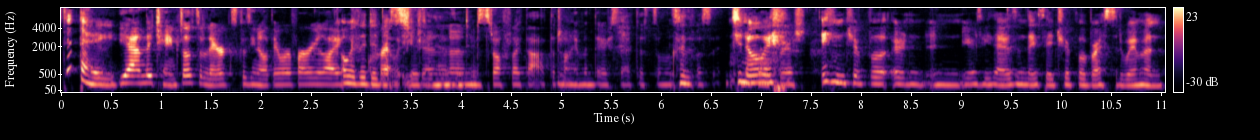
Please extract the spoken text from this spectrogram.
Did they? Yeah, and they changed lots of lyrics because you know they were very like Oh, they did that with Year 2000 and stuff like that at the time, and they said that some of the stuff was Do you know in triple or in, in year three thousand they say triple breasted women?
